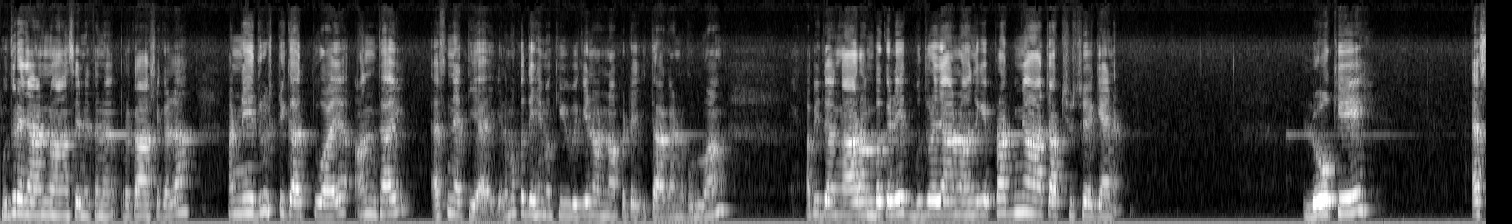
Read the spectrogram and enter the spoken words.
බුදුරජාණන් වහන්සේ මෙතන ප්‍රකාශ කළා අන්නේ දෘෂ්ටිගත්තු අය අන්ධයි ඇස් නැති අය කියලා. මොකද එහෙම කිව්වේ කියලා ඔන්න අපිට හිතා ගන්න පුළුවන්. අපි දැන් ආරම්භ කළේ බුදුරජාණන් වහන්සේගේ ප්‍රඥා චක්ෂුෂය ගැන. ලෝකේ ඇස්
